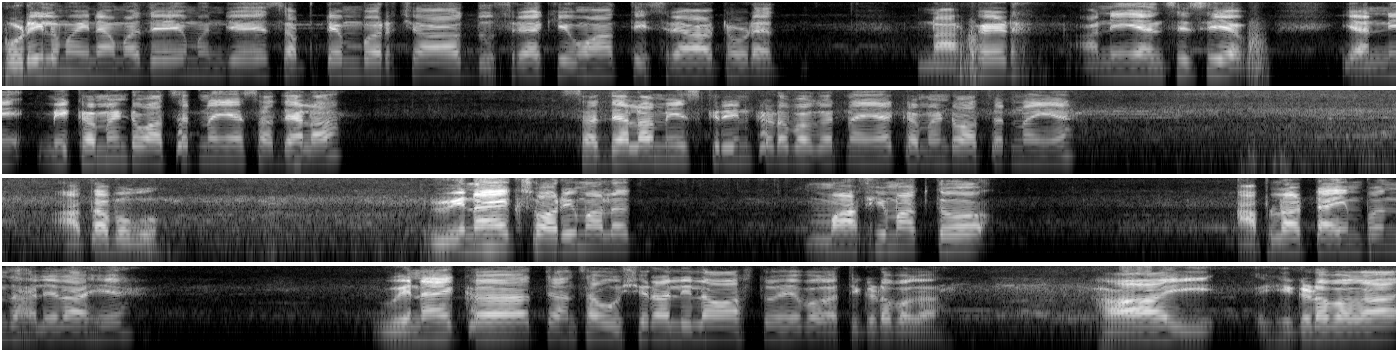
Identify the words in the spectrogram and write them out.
पुढील महिन्यामध्ये म्हणजे सप्टेंबरच्या दुसऱ्या किंवा तिसऱ्या आठवड्यात नाफेड आणि एन सी सी एफ यांनी मी कमेंट वाचत नाही आहे सध्याला. सध्याला मी स्क्रीनकडे बघत नाही आहे कमेंट वाचत नाही आहे आता बघू. विनायक सॉरी मालक माफी मागतो. आपला टाईम पण झालेला आहे. विनायक त्यांचा उशिरा लिलाव असतो हे बघा तिकडं बघा. हा इकडं बघा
